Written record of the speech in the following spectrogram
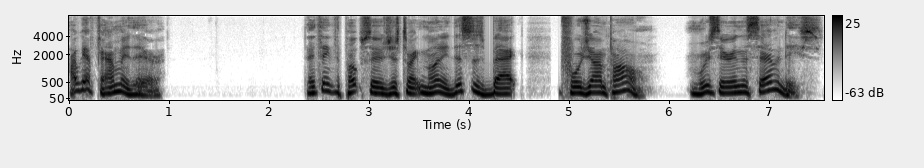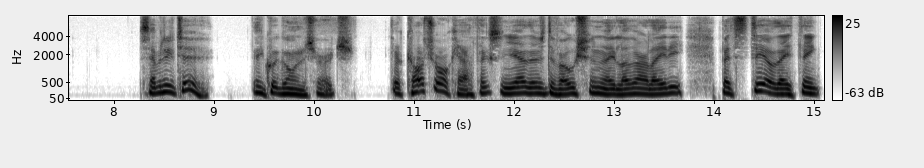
I've got family there. They think the Pope's there just to make money. This is back before John Paul. We was there in the 70s, 72. they quit going to church. They're cultural Catholics, and yeah, there's devotion. They love Our Lady, but still, they think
